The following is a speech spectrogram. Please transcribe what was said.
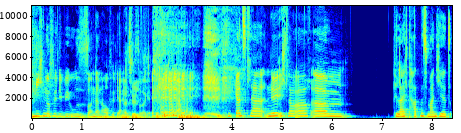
Nicht nur für die BU, sondern auch für die Altersvorsorge. Ganz klar, nö, ich glaube auch, ähm, vielleicht hatten es manche jetzt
